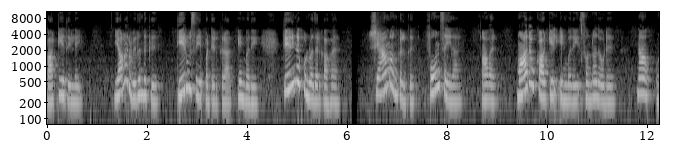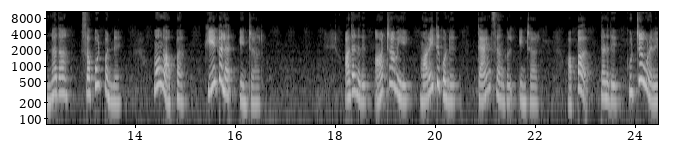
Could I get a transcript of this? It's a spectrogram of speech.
காட்டியதில்லை. யார் விருந்துக்கு தேர்வு செய்யப்பட்டிருக்கிறார் என்பதை தெரிந்து கொள்வதற்காக ஷியாம் அங்கிளுக்கு ஃபோன் செய்தார். அவர் மாதவ் காட்கில் என்பதை சொன்னதோடு நான் உன்னதான் சப்போர்ட் பண்ணேன். உங்கள் அப்பா கேட்கல என்றார். அதனது ஆற்றாமையை மறைத்து கொண்டு தேங்க்ஸ் அங்கிள் என்றார். அப்பா தனது குற்ற உணவை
